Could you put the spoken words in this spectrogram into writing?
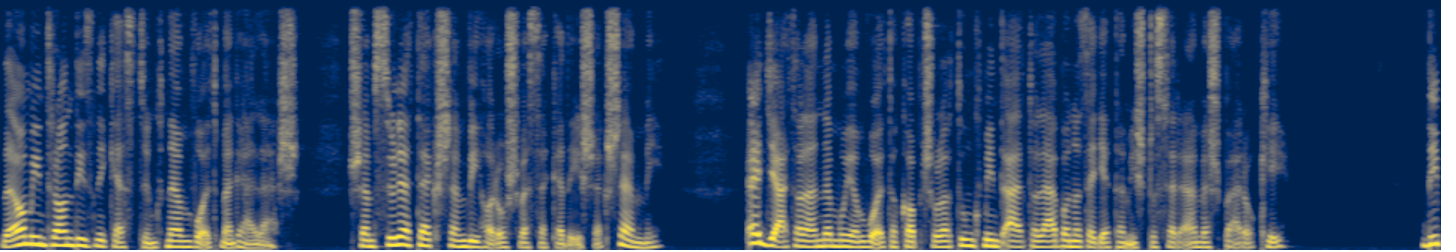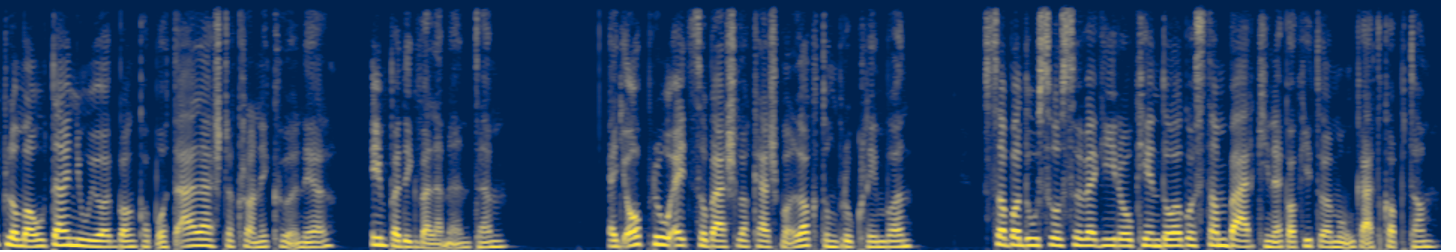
de amint randizni kezdtünk, nem volt megállás. Sem szünetek, sem viharos veszekedések, semmi. Egyáltalán nem olyan volt a kapcsolatunk, mint általában az egyetemista szerelmes pároké. Diploma után New Yorkban kapott állást a Chronicle-nél, én pedig vele mentem. Egy apró, egyszobás lakásban laktunk Brooklynban. Szabadúszó szövegíróként dolgoztam bárkinek, akitől munkát kaptam.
